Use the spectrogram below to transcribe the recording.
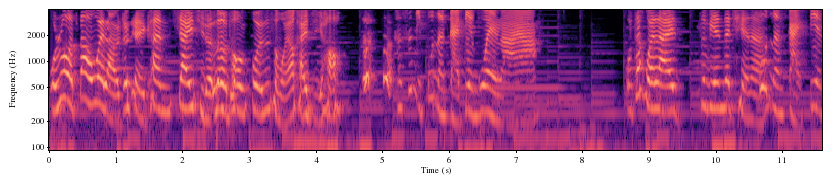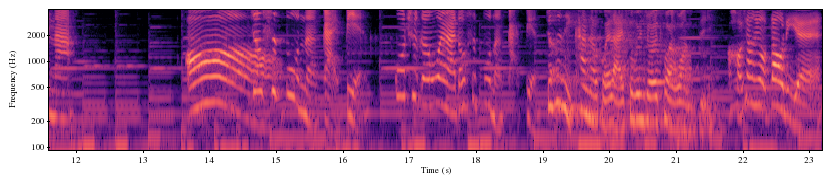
我如果到未来，我就可以看下一期的乐透或者是什么要开几号。可是你不能改变未来啊！我再回来这边再签啊！不能改变啊！哦，就是不能改变，过去跟未来都是不能改变。就是你看了回来，说不定就会突然忘记。好像很有道理耶。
